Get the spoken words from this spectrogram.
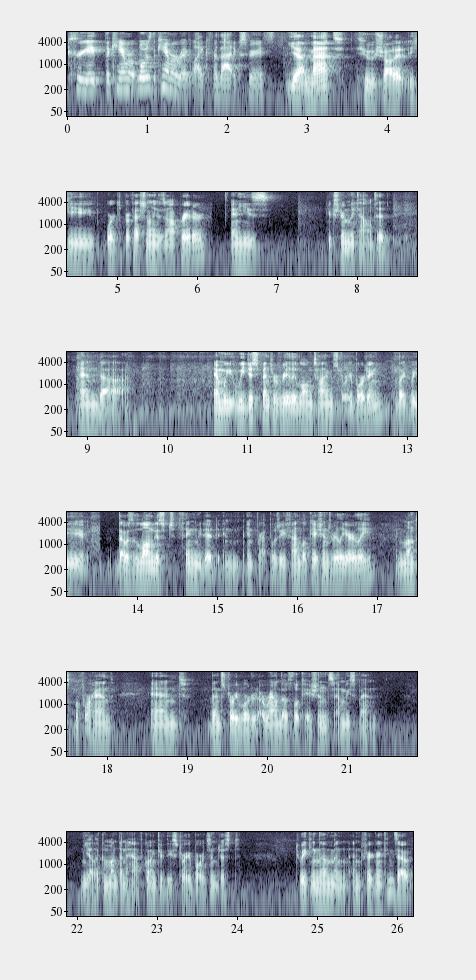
create the camera? What was the camera rig like for that experience? Yeah, Matt, who shot it, he works professionally as an operator, and he's extremely talented. And uh, and we, we just spent a really long time storyboarding. Like we, that was the longest thing we did in, in prep. Was we found locations really early, months beforehand, and then storyboarded around those locations. And we spent yeah like a month and a half going through these storyboards and just tweaking them and, and figuring things out.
